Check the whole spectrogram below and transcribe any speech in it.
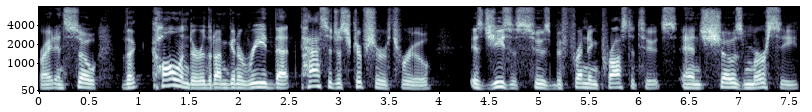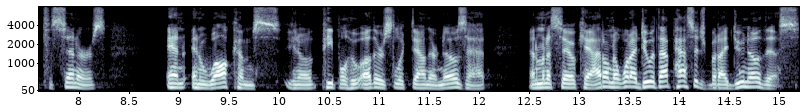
Right? And so the colander that I'm going to read that passage of Scripture through is Jesus, who's befriending prostitutes and shows mercy to sinners and, and welcomes you know, people who others look down their nose at. And I'm going to say, okay, I don't know what I do with that passage, but I do know this.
